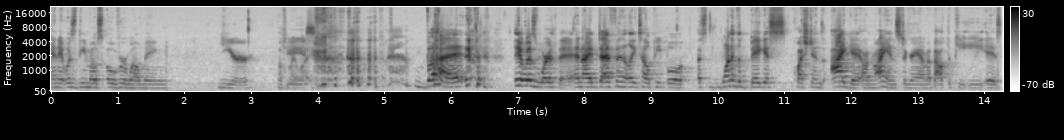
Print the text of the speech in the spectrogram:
and it was the most overwhelming year of my life. but it was worth it. And I definitely tell people one of the biggest questions I get on my Instagram about the PE is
